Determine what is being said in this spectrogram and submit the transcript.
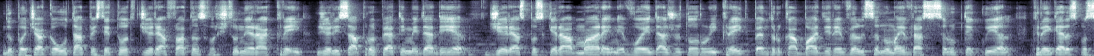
După ce a căutat peste tot, Jerry a aflat în sfârșit unde era Craig. Jerry s-a apropiat imediat de el. Jerry a spus că era mare nevoie de ajutorul lui Craig pentru ca Buddy Revel să nu mai vrea să se lupte cu el. Craig a răspuns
